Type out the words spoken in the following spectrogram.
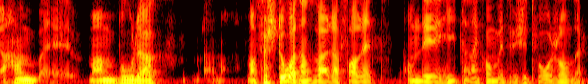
Han, man borde ha, Man förstår att hans värde har fallit om det är hit han har kommit vid 22 års ålder.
